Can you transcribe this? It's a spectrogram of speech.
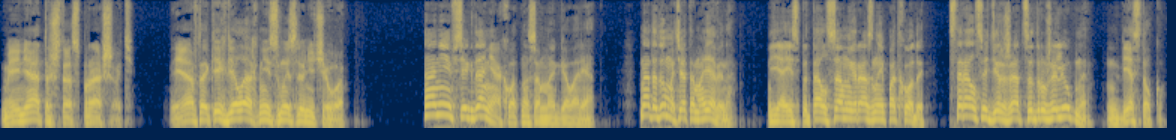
«Меня-то что спрашивать? Я в таких делах не смыслю ничего. Они всегда неохотно со мной говорят. Надо думать, это моя вина. Я испытал самые разные подходы. Старался держаться дружелюбно, без толку.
